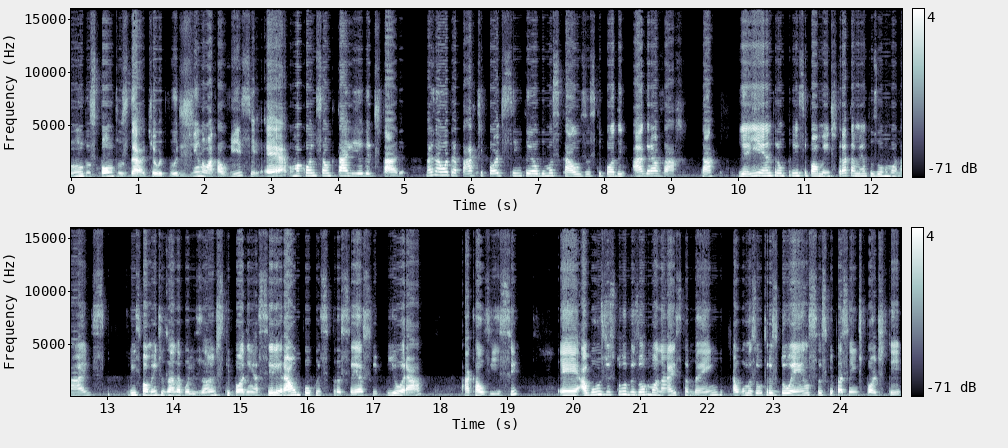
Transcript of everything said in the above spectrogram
um, dos pontos da, que originam a calvície, é uma condição que está ali hereditária. Mas a outra parte pode sim ter algumas causas que podem agravar, tá? E aí entram principalmente tratamentos hormonais, principalmente os anabolizantes, que podem acelerar um pouco esse processo e piorar a calvície. É, alguns distúrbios hormonais também, algumas outras doenças que o paciente pode ter,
